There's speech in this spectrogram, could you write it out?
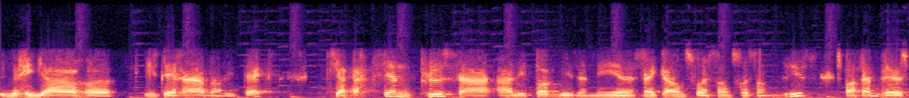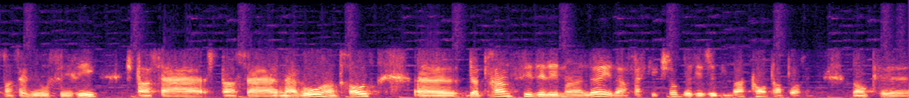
une rigueur littéraire dans les textes qui appartiennent plus à, à l'époque des années 50, 60, 70. Je pense à Brel, je pense à Léo Ferré, je pense à je pense à Navo, entre autres, euh, de prendre ces éléments-là et d'en faire quelque chose de résolument contemporain. Donc, euh,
